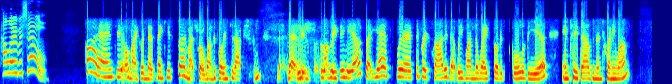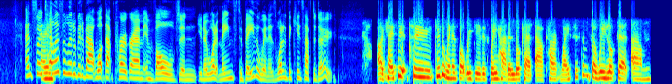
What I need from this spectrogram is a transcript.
Hello, Michelle. Hi, Angie. Oh, my goodness. Thank you so much for a wonderful introduction. That is lovely to hear. But yes, we're super excited that we won the Waste Sorted School of the Year in 2021. And so And- tell us a little bit about what that program involved and, you know, what it means to be the winners. What did the kids have to do? Okay, to, to do the winners, what we did is we had a look at our current waste system. So we looked at, um,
